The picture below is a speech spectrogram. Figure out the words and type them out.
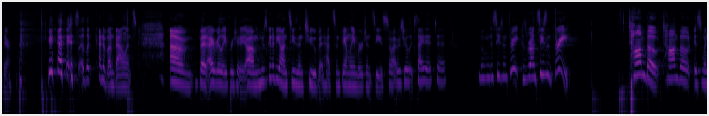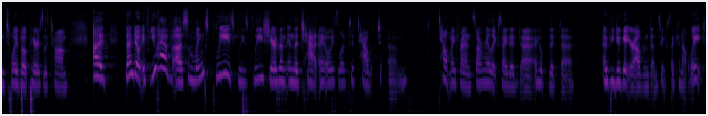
There. it's I look kind of unbalanced. Um, but I really appreciate it. Um, he was going to be on season two, but had some family emergencies. So I was really excited to move into season three because we're on season three. Tom Boat. Tom Boat is when Toy Boat pairs with Tom. Uh, Gundo, if you have uh, some links, please, please, please share them in the chat. I always love to tout um, tout my friends. So I'm really excited. Uh, I hope that uh, I hope you do get your album done soon because I cannot wait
